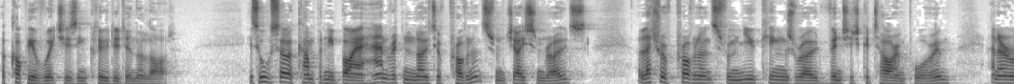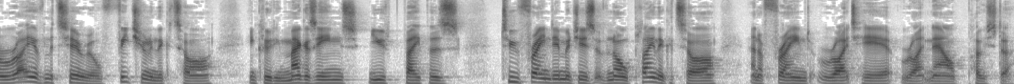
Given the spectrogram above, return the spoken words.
a copy of which is included in the lot. It's also accompanied by a handwritten note of provenance from Jason Rhodes, a letter of provenance from New Kings Road Vintage Guitar Emporium, and an array of material featuring the guitar, including magazines, newspapers, two framed images of Noel playing the guitar, and a framed Right Here, Right Now poster.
